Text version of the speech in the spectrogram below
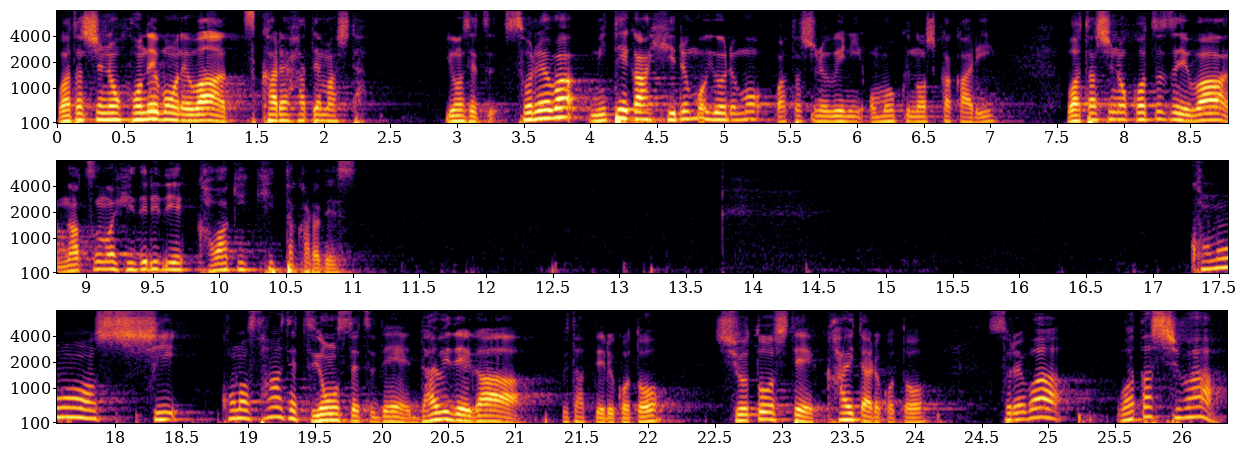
私の骨骨は疲れ果てました。4節。それは見てが昼も夜も私の上に重くのしかかり私の骨髄は夏の日照りで乾ききったからです。この詩この3節4節でダビデが歌っていること詩を通して書いてあることそれは私は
